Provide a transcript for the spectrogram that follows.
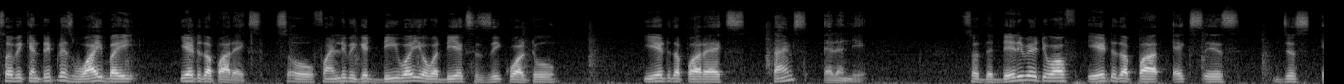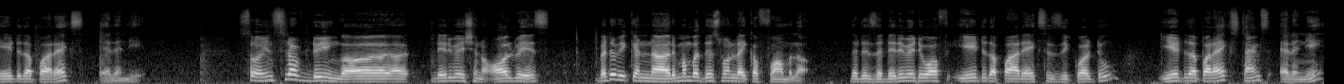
so we can replace y by a to the power x. So finally we get dy over dx is equal to a to the power x times ln a. So the derivative of a to the power x is just a to the power x ln a. So instead of doing uh, derivation always better we can uh, remember this one like a formula that is the derivative of a to the power x is equal to a to the power x times ln a.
